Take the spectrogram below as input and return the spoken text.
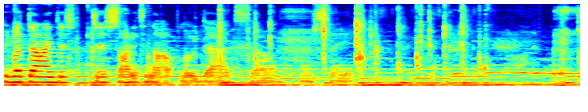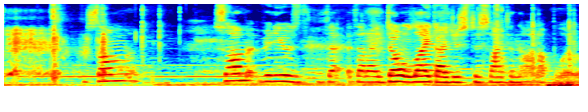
but then I just decided to not upload that. So I say it. Some, some videos that that I don't like, I just decide to not upload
